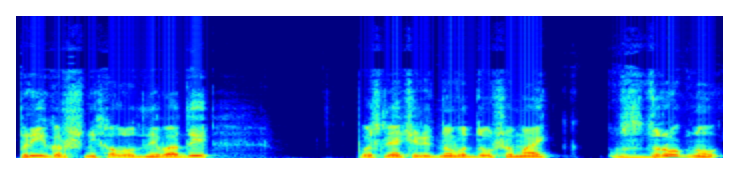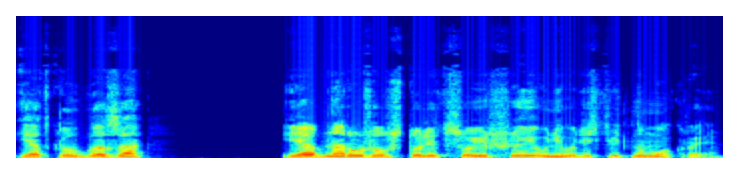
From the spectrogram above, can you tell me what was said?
пригоршни холодной воды. После очередного душа Майк вздрогнул и открыл глаза и обнаружил, что лицо и шея у него действительно мокрые.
